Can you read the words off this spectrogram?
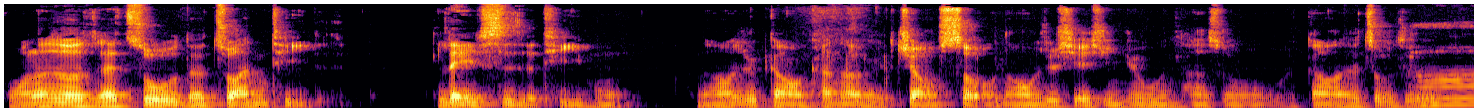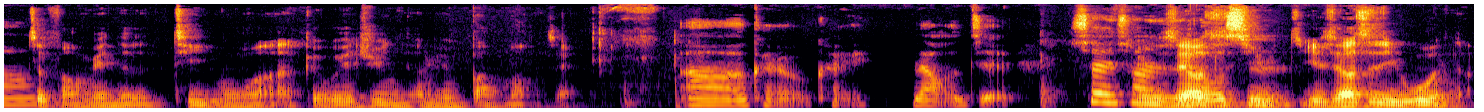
我那时候在做的专题的类似的题目，然后就刚好看到有个教授，然后我就写信就问他说：“我刚好在做这个这方面的题目啊，可不可以去你那边帮忙？”这样啊，OK OK。了解，所以算是要自己，也是要自己问的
